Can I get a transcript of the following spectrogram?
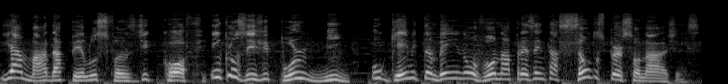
e amada pelos fãs de KOF, inclusive por mim. O game também inovou na apresentação dos personagens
